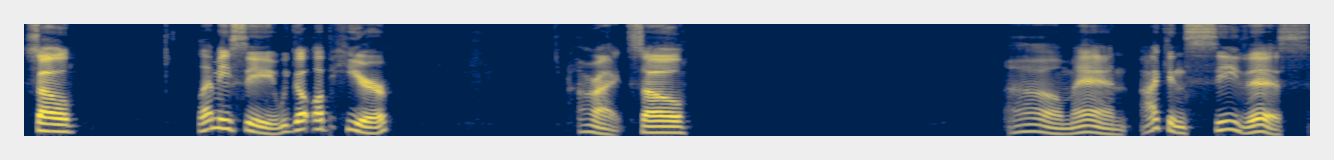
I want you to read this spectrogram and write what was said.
So let me see. We go up here. All right. So. Oh, man. I can see this.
